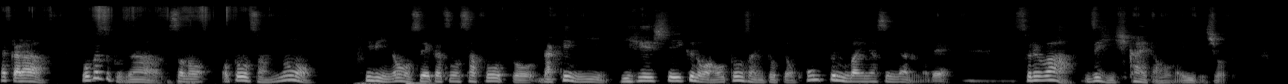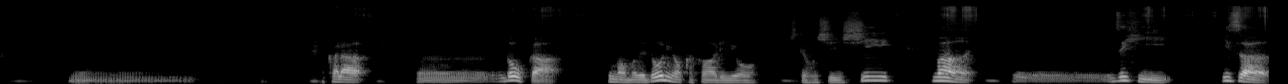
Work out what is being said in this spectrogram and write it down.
だから、ご家族がそのお父さんの日々の生活のサポートだけに疲弊していくのはお父さんにとっては本当にマイナスになるので、それはぜひ控えた方がいいでしょうと。うーん。だから、うーんどうか今まで通りの関わりをしてほしいし、まあ、えーぜひ、いざ、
